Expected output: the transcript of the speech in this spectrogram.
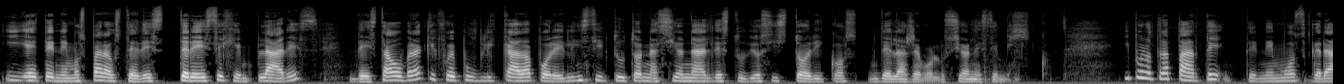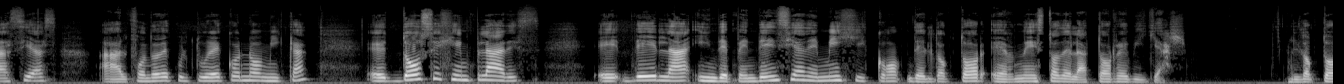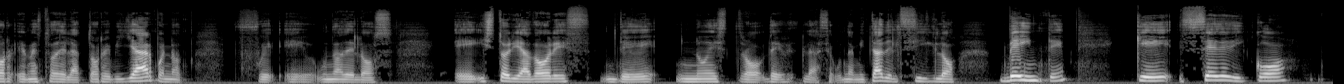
Y eh, tenemos para ustedes tres ejemplares de esta obra que fue publicada por el Instituto Nacional de Estudios Históricos de las Revoluciones de México. Y por otra parte, tenemos, gracias al Fondo de Cultura Económica, eh, dos ejemplares eh, de la independencia de México del doctor Ernesto de la Torre Villar. El doctor Ernesto de la Torre Villar, bueno, fue eh, uno de los eh, historiadores de nuestro, de la segunda mitad del siglo XX, que se dedicó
